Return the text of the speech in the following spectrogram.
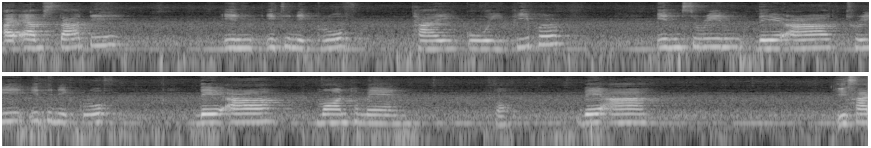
I am studying in ethnic group Thai Gui people. In Surin, there are three ethnic groups. They are Mon Khmer. Oh, they are East Thai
